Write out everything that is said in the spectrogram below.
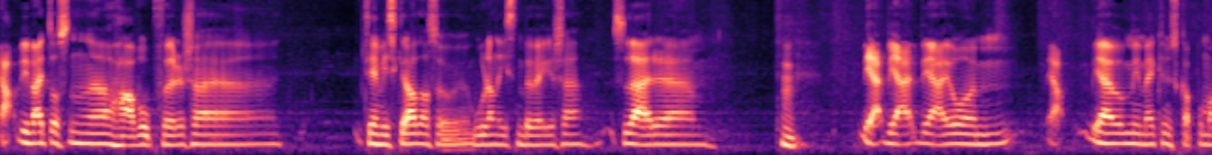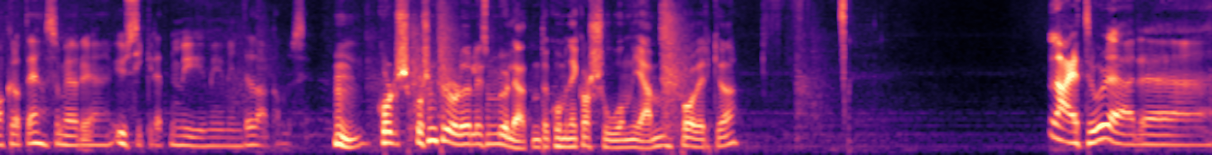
ja, vi veit åssen havet oppfører seg til en viss grad. Altså hvordan isen beveger seg. Så det er uh, mm. vi, er, vi, er, vi er jo ja, vi er jo mye mer kunnskap om akkurat det, som gjør usikkerheten mye, mye mindre, da, kan du si. Mm. Hvordan, tror du liksom muligheten til kommunikasjon hjem påvirker det? Nei, jeg tror det er uh,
